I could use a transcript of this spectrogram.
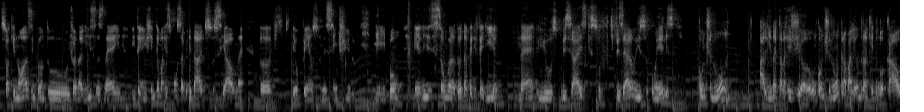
Só que nós, enquanto jornalistas, né, e, e tem, a gente tem que ter uma responsabilidade social, né, uh, que, eu penso nesse sentido. E, bom, eles são moradores da periferia, né, e os policiais que, que fizeram isso com eles continuam ali naquela região, continuam trabalhando naquele local.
